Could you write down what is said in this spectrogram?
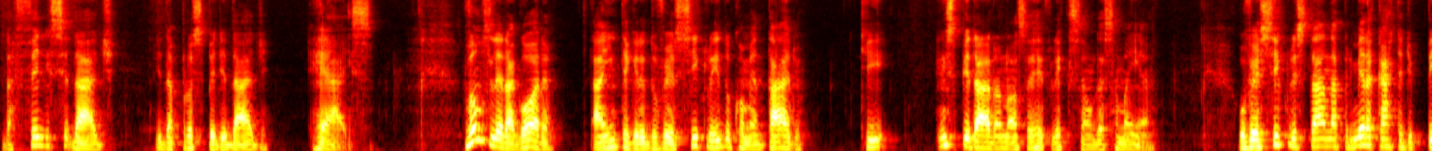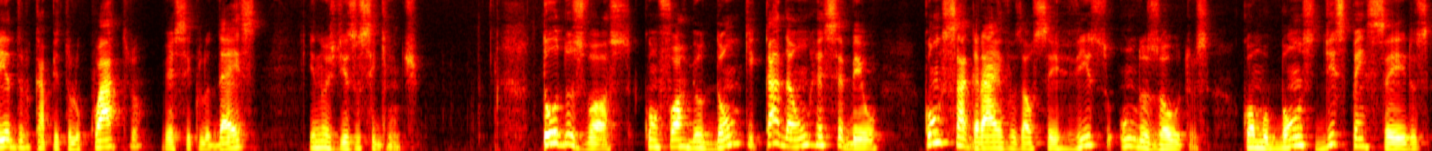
da felicidade e da prosperidade reais. Vamos ler agora a íntegra do versículo e do comentário que inspiraram a nossa reflexão dessa manhã. O versículo está na primeira carta de Pedro, capítulo 4, versículo 10, e nos diz o seguinte: Todos vós, conforme o dom que cada um recebeu, consagrai-vos ao serviço um dos outros, como bons dispenseiros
